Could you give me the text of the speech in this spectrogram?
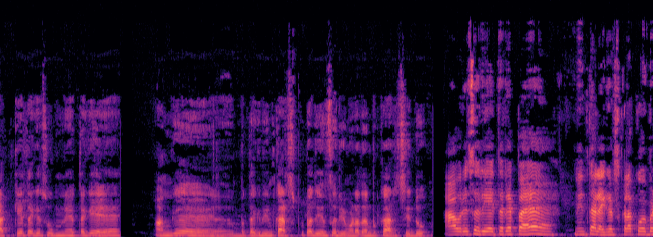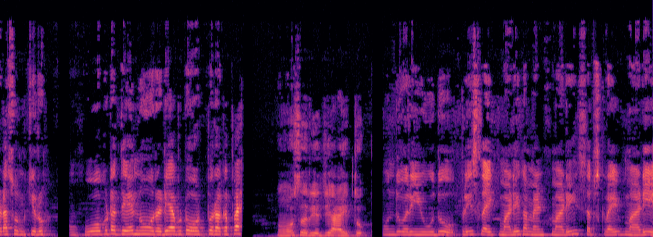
ಅದಕ್ಕೆ ತಗೆ ಸುಮ್ಮನೆ ತಗೆ. ಹಂಗೆ ಮತ್ತೆ ನೀನು ಕರ್ಸ್ಬಿಟ್ಟು ಅದೇನು ಸರಿ ಮಾಡೋದು ಅಂದ್ಬಿಟ್ಟು ಕರ್ಸಿದ್ದು. ಅವರೇ ಸರಿ ಆಯ್ತಾರಪ್ಪ. ನೀನು ತಲೆಗೆಡ್ಸ್ಕೊಳಕ್ ಹೋಗ್ಬೇಡ ಸುಮ್ಕಿರು. ಹೋಗ್ಬಿಟ್ಟದೇನು ರೆಡಿ ಆಗ್ಬಿಟ್ಟು ಓಟ್ಬಿಡಕಪ್ಪ ಹ್ಞೂ ಸರಿ ಅಜ್ಜಿ ಆಯಿತು. ಮುಂದುವರಿಯುವುದು. ಪ್ಲೀಸ್ ಲೈಕ್ ಮಾಡಿ ಕಮೆಂಟ್ ಮಾಡಿ ಸಬ್ಸ್ಕ್ರೈಬ್ ಮಾಡಿ.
